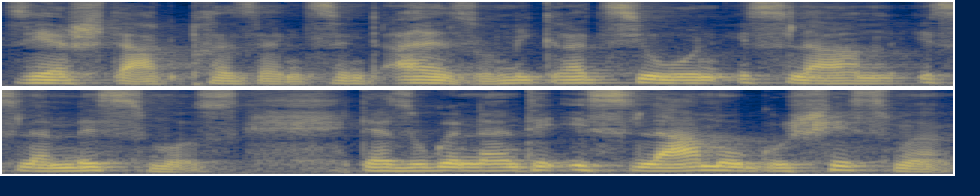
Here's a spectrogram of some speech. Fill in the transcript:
sehr stark präsent sind. Also Migration, Islam, Islamismus, der sogenannte Islamoguschisme.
